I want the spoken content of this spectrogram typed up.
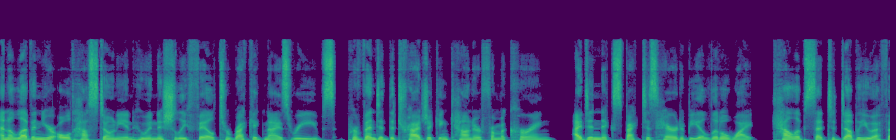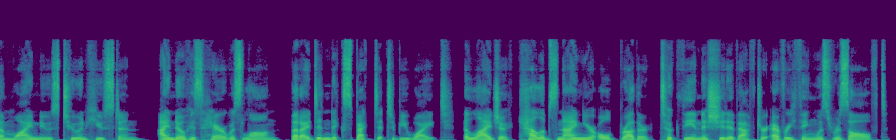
an 11-year-old Houstonian who initially failed to recognize Reeves, prevented the tragic encounter from occurring. I didn't expect his hair to be a little white, Caleb said to WFMY News 2 in Houston. I know his hair was long, but I didn't expect it to be white. Elijah, Caleb's nine-year-old brother, took the initiative after everything was resolved.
